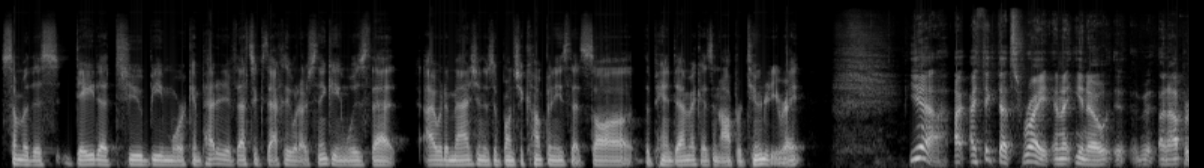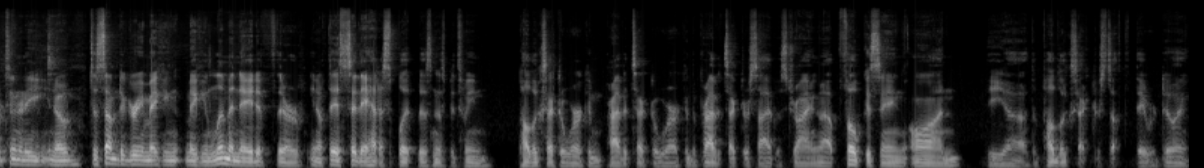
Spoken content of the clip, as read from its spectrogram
some of this data to be more competitive. That's exactly what I was thinking. Was that I would imagine there's a bunch of companies that saw the pandemic as an opportunity, right? Yeah, I, I, think that's right, and you know, an opportunity, you know, to some degree, making making lemonade if they're, you know, if they say they had a split business between public sector work and private sector work, and the private sector side was drying up, focusing on the uh, the public sector stuff that they were doing,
